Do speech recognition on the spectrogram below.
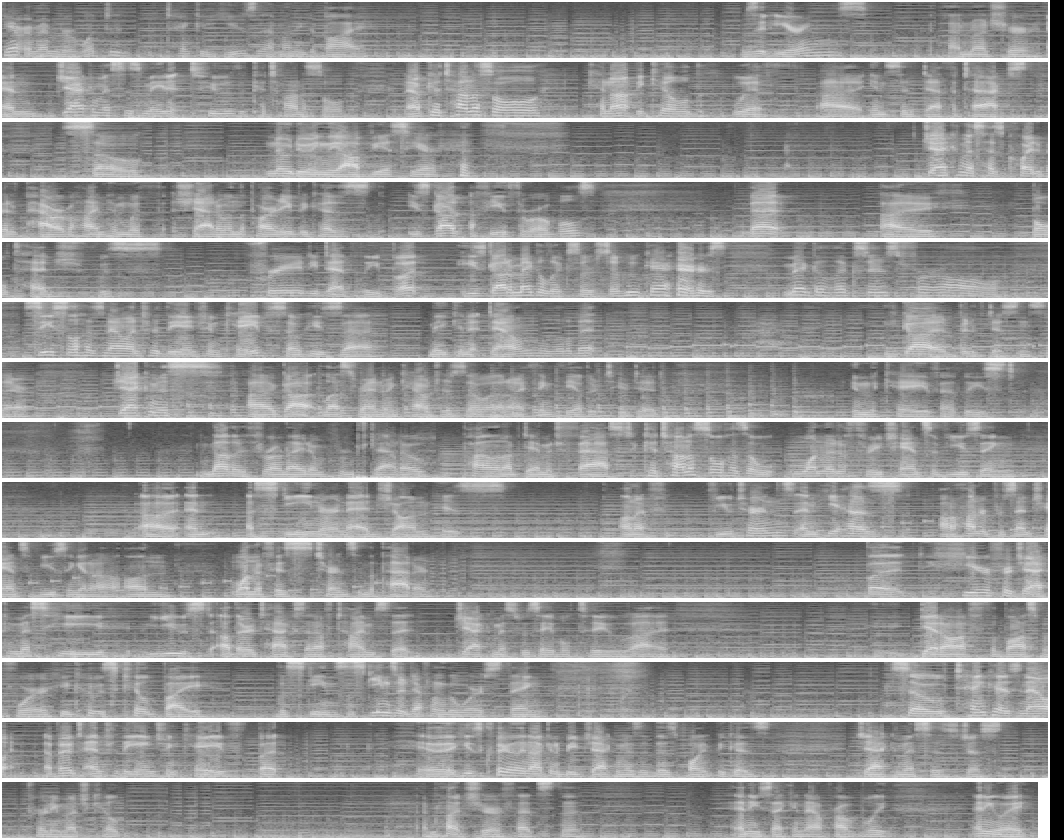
Can't remember. What did Tenka use that money to buy? Was it earrings? I'm not sure. And Jackamus has made it to the Katana Soul. Now, Katana Soul cannot be killed with uh, instant death attacks, so no doing the obvious here. Jackamus has quite a bit of power behind him with Shadow in the party because he's got a few throwables. That uh, Bolt Edge was pretty deadly, but he's got a Mega Elixir, so who cares? Mega Elixirs for all. Cecil has now entered the ancient cave, so he's uh, making it down a little bit. He got a bit of distance there. Jackamus uh, got less random encounters though than I think the other two did. In the cave, at least. Another thrown item from Shadow, piling up damage fast. Katana Soul has a 1 out of 3 chance of using uh, an, a Skean or an edge on his on a few turns, and he has a 100% chance of using it on one of his turns in the pattern. But here for Jackamus, he used other attacks enough times that Jackamus was able to uh, get off the boss before he was killed by the Skeans. The Skeans are definitely the worst thing. So Tenka is now about to enter the ancient cave, but uh, he's clearly not going to beat Jackamus at this point because Jackamus has just pretty much killed. I'm not sure if that's the any second now, probably. Anyway,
